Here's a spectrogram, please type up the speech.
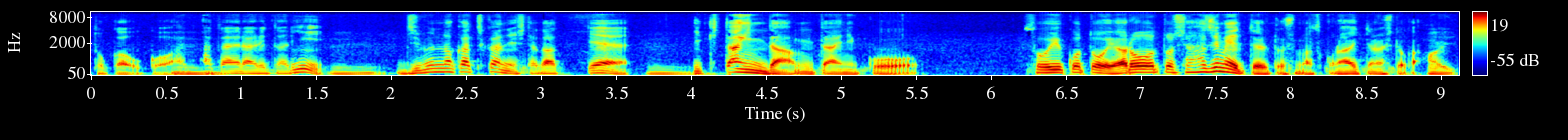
とかをこうあうん与えられたり、うん。自分の価値観に従ってうん生きたいんだみたいにこうそういうことをやろうとし始めてるとしますこの相手の人が。はい。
